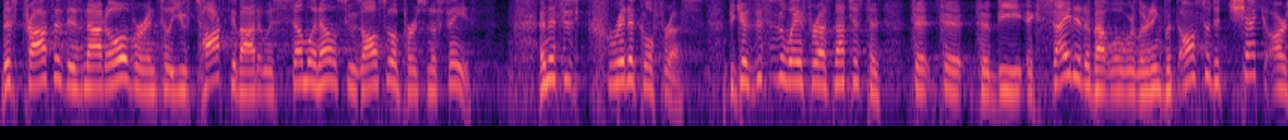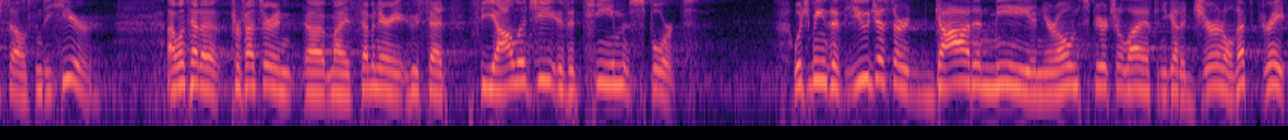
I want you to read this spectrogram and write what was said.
This process is not over until you've talked about it with someone else who's also a person of faith. And this is critical for us because this is a way for us not just to, to, to, to be excited about what we're learning, but also to check ourselves and to hear. I once had a professor in uh, my seminary who said, Theology is a team sport. Which means if you just are God and me in your own spiritual life and you got a journal, that's great.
